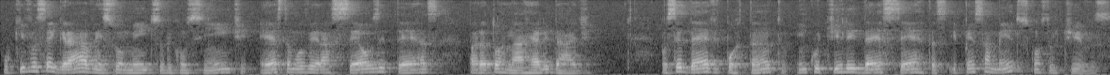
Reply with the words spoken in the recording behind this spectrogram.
O que você grava em sua mente subconsciente, esta moverá céus e terras para tornar realidade. Você deve, portanto, incutir-lhe ideias certas e pensamentos construtivos.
